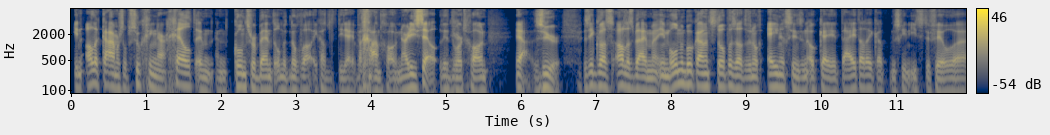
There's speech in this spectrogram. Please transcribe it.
in alle kamers op zoek ging naar geld en, en contraband. Om het nog wel... Ik had het idee, we gaan gewoon naar die cel. Dit wordt gewoon, ja, zuur. Dus ik was alles bij me in mijn onderbroek aan het stoppen. Zodat we nog enigszins een oké tijd hadden. Ik had misschien iets te veel... eh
